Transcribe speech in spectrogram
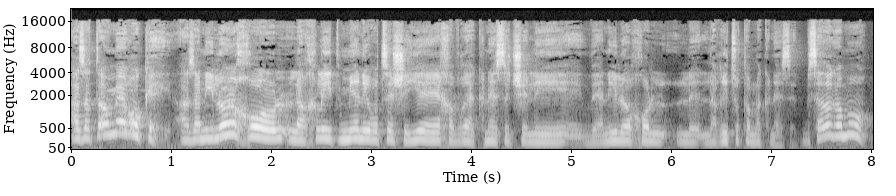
אז אתה אומר, אוקיי, אז אני לא יכול להחליט מי אני רוצה שיהיה חברי הכנסת שלי, ואני לא יכול להריץ אותם לכנסת. בסדר גמור.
